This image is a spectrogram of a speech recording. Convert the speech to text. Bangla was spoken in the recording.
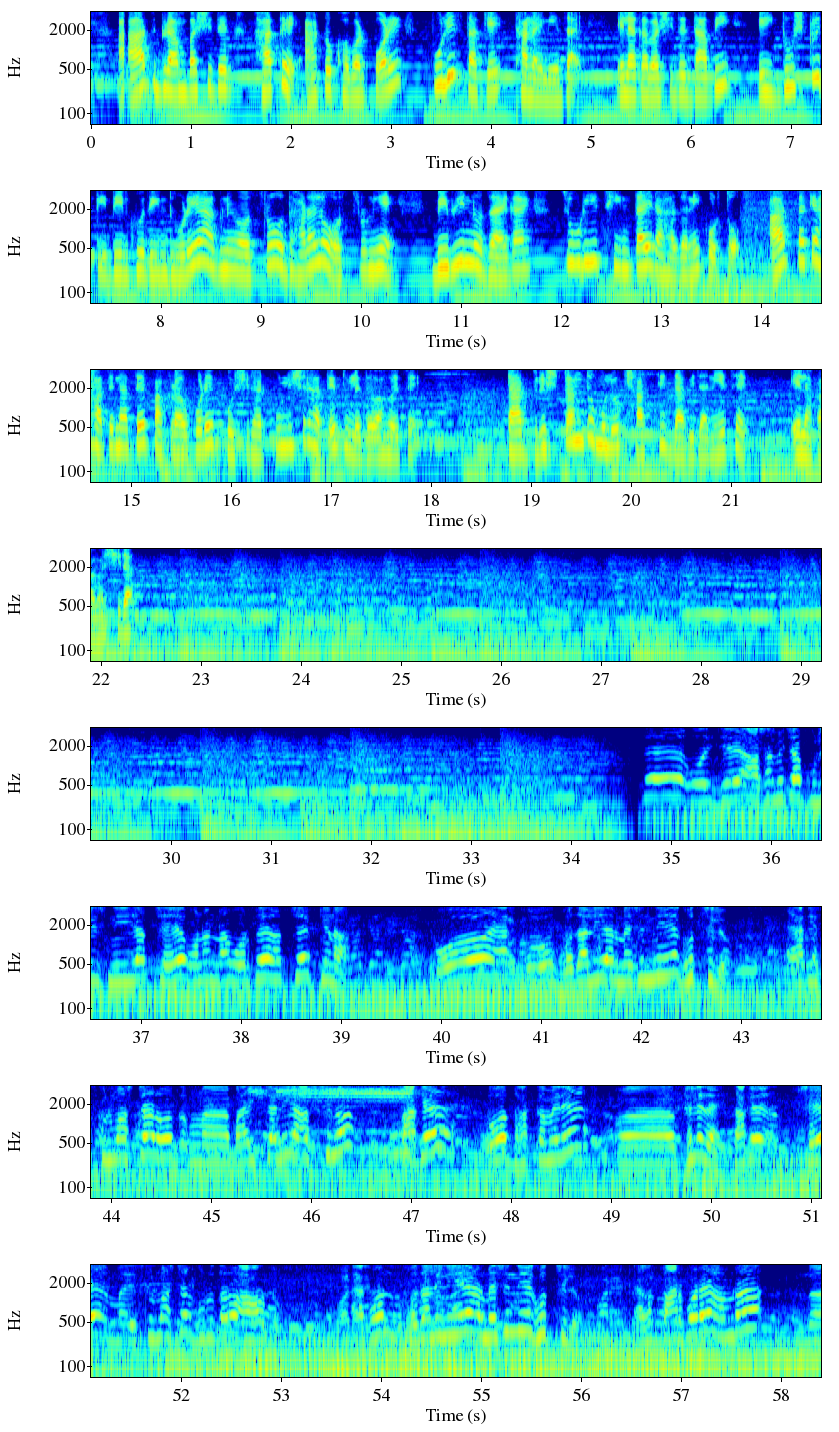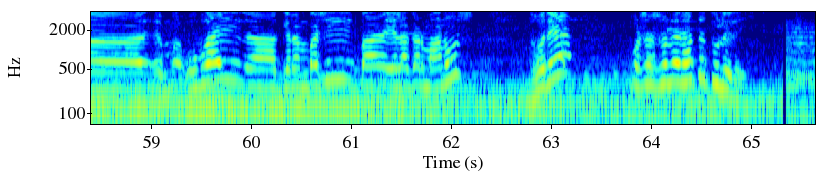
আজ গ্রামবাসীদের হাতে আটক হওয়ার পরে পুলিশ তাকে থানায় নিয়ে যায়। এলাকাবাসীদের দাবি, এই দুষ্কৃতী দীর্ঘদিন ধরে আগ্নেয় অস্ত্র ও ধারালো অস্ত্র নিয়ে বিভিন্ন জায়গায় চুরি, ছিনতাই, রাহাজানি করত। আজ তাকে হাতে নাতে পাকড়াও করে বসিরহাট পুলিশের হাতে তুলে দেওয়া হয়েছে। তার দৃষ্টান্তমূলক শাস্তির দাবি জানিয়েছে এলাকাবাসীরা। ওই যে আসামিটা পুলিশ নিয়ে যাচ্ছে, ওনার নাম ওরফে হচ্ছে কেনা। ও এক, ও ভোজালি আর মেশিন নিয়ে ঘুরছিল। এক স্কুল মাস্টার ও বাইক চালিয়ে আসছিল, তাকে ও ধাক্কা মেরে ফেলে দেয়। তাকে সে স্কুল মাস্টার গুরুতর আহত। এখন ভোজালি নিয়ে আর মেশিন নিয়ে ঘুরছিল। এখন তারপরে আমরা উভয় গ্রামবাসী বা এলাকার মানুষ ধরে প্রশাসনের হাতে তুলে দেই।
